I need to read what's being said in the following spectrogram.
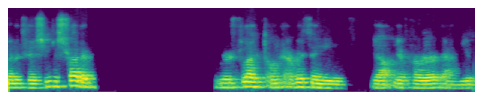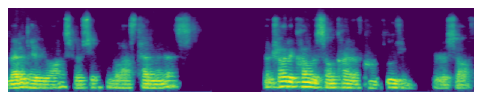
Meditation, just try to reflect on everything yeah, you've heard and you've meditated on, especially in the last 10 minutes, and try to come to some kind of conclusion for yourself.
